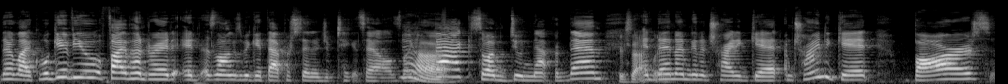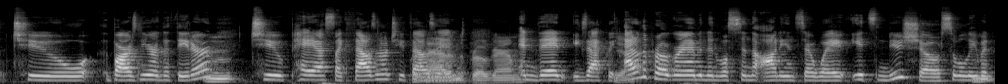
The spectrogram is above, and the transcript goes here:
they're like, we'll give you five hundred as long as we get that percentage of ticket sales like Yeah. back. So I'm doing that for them, Exactly. and then I'm gonna try to get. I'm trying to get bars to bars near the theater to pay us like thousand or two thousand Mm. Put an ad in the program. And then exactly Yeah. out of the program, and then we'll send the audience their way. It's a news show, so we'll even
